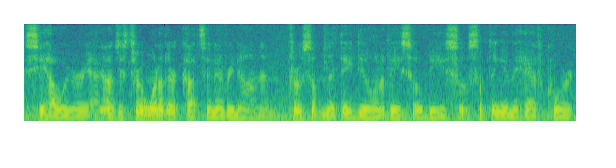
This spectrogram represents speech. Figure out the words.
see how we react. I'll just throw one of their cuts in every now and then. Throw something that they do on a base OB, so something in the half court.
